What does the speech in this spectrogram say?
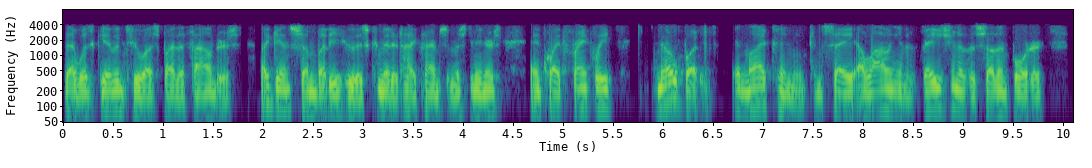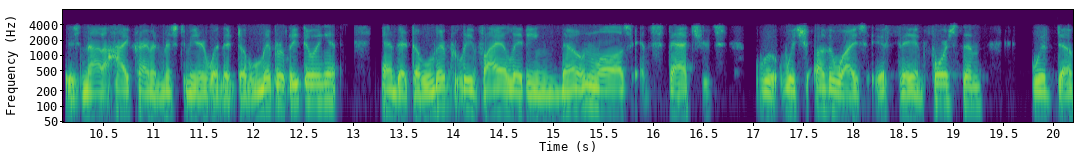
that was given to us by the founders against somebody who has committed high crimes and misdemeanors. And quite frankly, nobody, in my opinion, can say allowing an invasion of the southern border is not a high crime and misdemeanor when they're deliberately doing it and they're deliberately violating known laws and statutes, which otherwise, if they enforce them, would uh,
